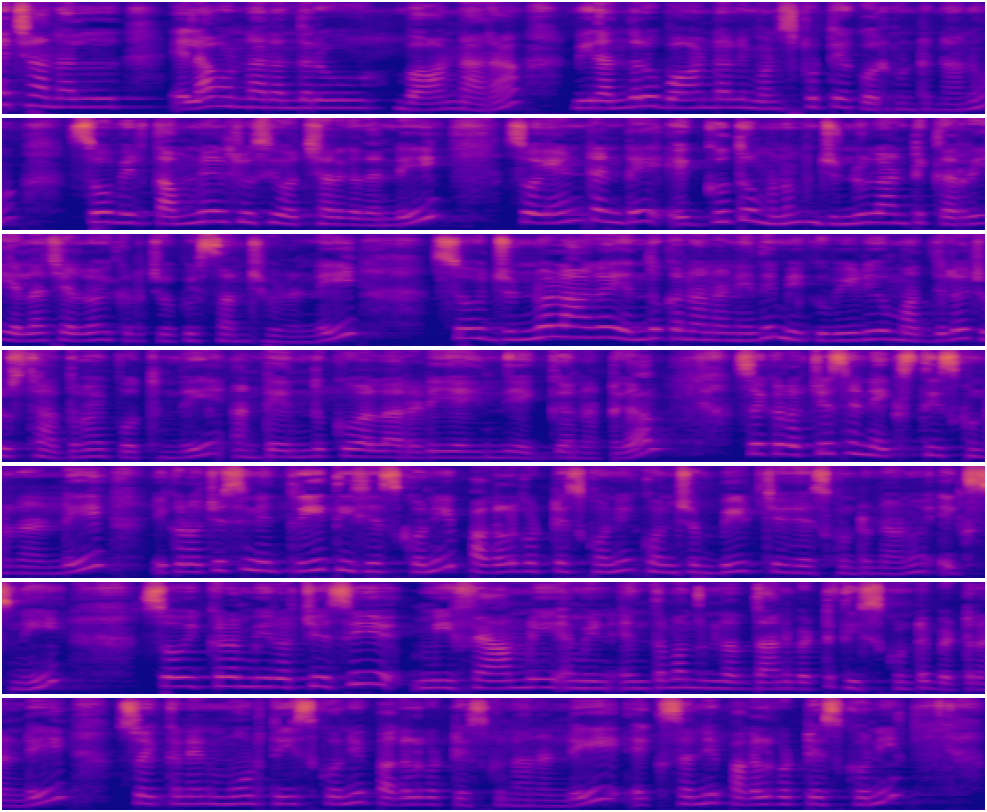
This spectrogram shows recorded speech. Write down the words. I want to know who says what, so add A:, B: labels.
A: My channel ఎలా ఉన్నారు అందరూ బాగున్నారా? మీరందరూ బాగుండాలని మనస్ఫూర్తిగా కోరుకుంటున్నాను. సో మీరు తమ్నేల్ చూసి వచ్చారు కదండి. సో ఏంటంటే ఎగ్గుతో మనం జున్ను లాంటి కర్రీ ఎలా చేయాలో ఇక్కడ చూపిస్తాను చూడండి. సో జున్నులాగా ఎందుకన్నాను అనేది మీకు వీడియో మధ్యలో చూస్తే అర్థమైపోతుంది. అంటే ఎందుకు అలా రెడీ అయింది ఎగ్ అన్నట్టుగా. సో ఇక్కడ వచ్చేసి నేను ఎగ్స్ తీసుకుంటున్నానండి. ఇక్కడ వచ్చేసి నేను త్రీ తీసేసుకొని పగలగొట్టేసుకొని కొంచెం బీట్ చేసేసుకుంటున్నాను ఎగ్స్ని. సో ఇక్కడ మీరు వచ్చేసి మీ ఫ్యామిలీ ఐ మీన్ ఎంతమంది ఉన్నారు దాన్ని బట్టి తీసుకుంటే బెటర్ అండి. సో ఇక్కడ నేను మూడు తీసుకొని పగలగొట్టేసుకున్నానండి. ఎగ్స్ అన్ని పగలగొట్టేసుకొని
